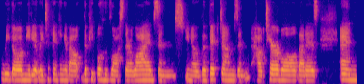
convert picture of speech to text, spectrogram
we go immediately to thinking about the people who've lost their lives and, you know, the victims and how terrible all that is. And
